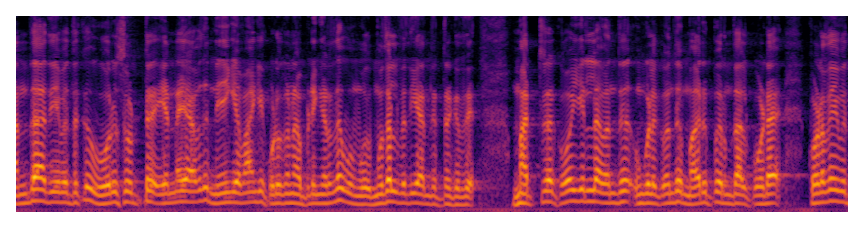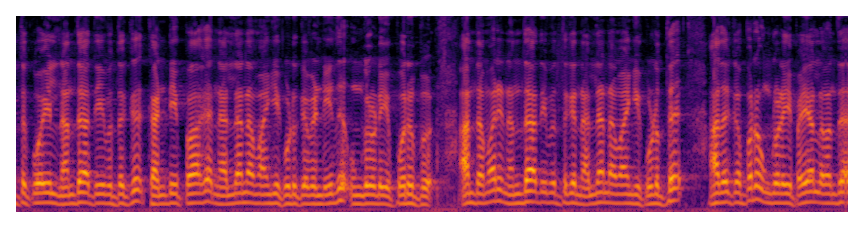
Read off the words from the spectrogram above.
நந்தா தீபத்துக்கு ஒரு சொட்டு எண்ணெயாவது நீங்கள் வாங்கி கொடுக்கணும் அப்படிங்கிறது முதல் விதியாக இருந்துகிட்டு இருக்குது. மற்ற கோயிலில் வந்து உங்களுக்கு வந்து மறுப்பு இருந்தால் கூட குலதெய்வத்து கோயில் நந்தா தீபத்துக்கு கண்டிப்பாக நல்லெண்ணெய் வாங்கி கொடுக்க வேண்டியது உங்களுடைய பொறுப்பு. அந்த மாதிரி நந்தா தீபத்துக்கு நல்லெண்ணெய் வாங்கி கொடுத்து அதுக்கப்புறம் உங்களுடைய பெயரில் வந்து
